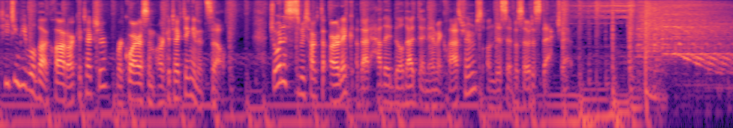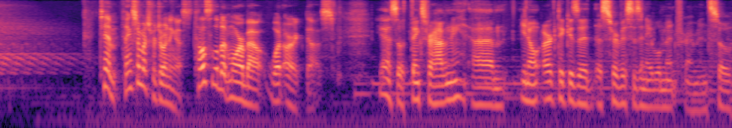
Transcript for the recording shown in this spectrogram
teaching people about cloud architecture requires some architecting in itself. Join us as we talk to Arctiq about how they build out dynamic classrooms on this episode of Stack Chat. Tim, thanks so much for joining us. Tell us a little bit more about what Arctiq does. Yeah, so thanks for having me. Um, you know, Arctiq is a, a services enablement firm, and so,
